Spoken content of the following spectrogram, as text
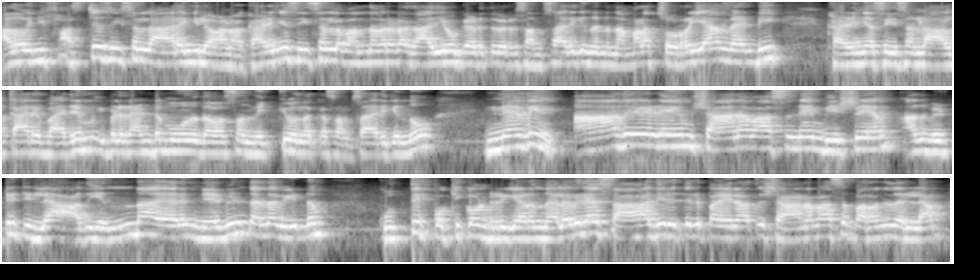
അതോ ഇനി ഫസ്റ്റ് സീസണിൽ ആരെങ്കിലും ആണോ? കഴിഞ്ഞ സീസണിൽ വന്നവരുടെ കാര്യമൊക്കെ എടുത്ത് ഇവർ സംസാരിക്കുന്നുണ്ട്. നമ്മളെ ചൊറിയാൻ വേണ്ടി കഴിഞ്ഞ സീസണിൽ ആൾക്കാർ വരും. ഇവിടെ രണ്ട് മൂന്ന് ദിവസം നിൽക്കും എന്നൊക്കെ സംസാരിക്കുന്നു. നെവിൻ ആതിരയുടെയും ഷാനവാസിന്റെയും വിഷയം അത് വിട്ടിട്ടില്ല. അത് എന്തായാലും നെവിൻ തന്നെ വീണ്ടും കുത്തിപ്പൊക്കിക്കൊണ്ടിരിക്കുകയാണ്. നിലവിലെ സാഹചര്യത്തിൽ ഇപ്പം അതിനകത്ത് ഷാനവാസ് പറഞ്ഞതെല്ലാം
